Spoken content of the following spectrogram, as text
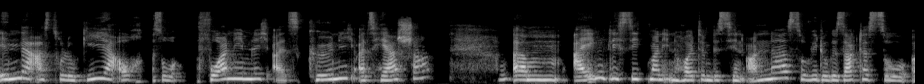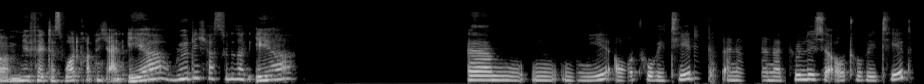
in der Astrologie ja auch so vornehmlich als König, als Herrscher. Mhm. Ähm, eigentlich sieht man ihn heute ein bisschen anders, so wie du gesagt hast, so ähm, mir fällt das Wort gerade nicht ein, ehrwürdig, hast du gesagt, eher? Ähm, nee, Autorität, eine natürliche Autorität.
